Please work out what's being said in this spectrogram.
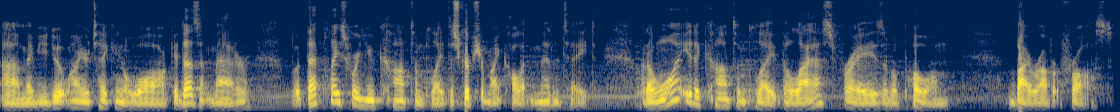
Uh, maybe you do it while you're taking a walk. It doesn't matter. But that place where you contemplate, the scripture might call it meditate. But I want you to contemplate the last phrase of a poem by Robert Frost.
